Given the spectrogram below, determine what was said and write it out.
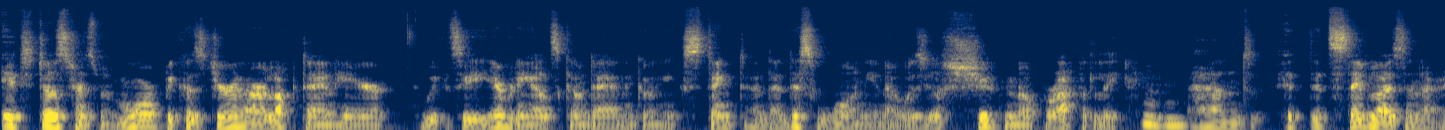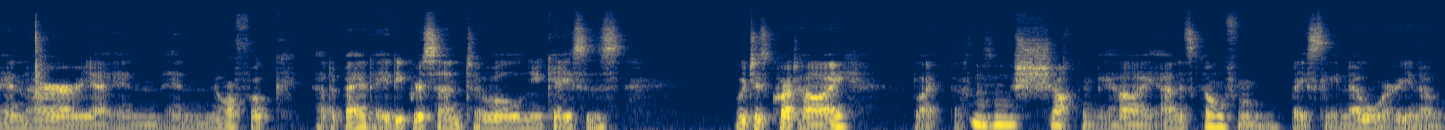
it does transmit more because during our lockdown here, we could see everything else going down and going extinct, and then this one, you know, was just shooting up rapidly, and it, it stabilized in our, in our area in in Norfolk at about eighty percent of all new cases, which is quite high, like that's shockingly high, and it's come from basically nowhere, you know.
